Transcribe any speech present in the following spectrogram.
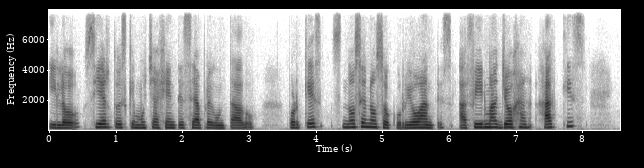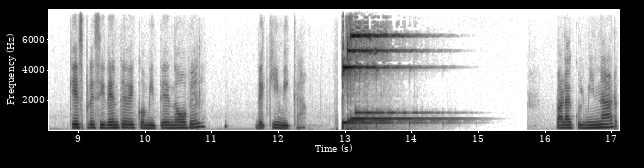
Y lo cierto es que mucha gente se ha preguntado, ¿por qué no se nos ocurrió antes? Afirma Johann Hackis, que es presidente del Comité Nobel de Química. Para culminar,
